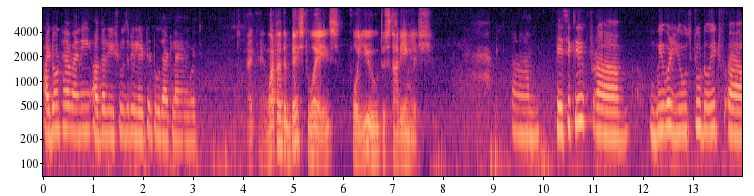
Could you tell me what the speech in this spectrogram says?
I don't have any other issues related to that language. Okay, what are the best ways for you to study English? Um, basically, uh, we were used to do it uh,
